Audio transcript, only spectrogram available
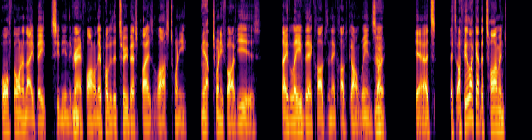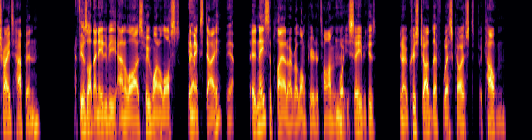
Hawthorn and they beat Sydney in the Mm. grand final. They're probably the two best players of the last 20, Yep. 25 years. They leave their clubs and their clubs go and win. So Mm. yeah, it's it's I feel like at the time when trades happen, it feels like they need to be analysed who won or lost the Yep. next day. Yep. It needs to play out over a long period of time of Mm. what you see because, you know, Chris Judd left West Coast for Carlton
